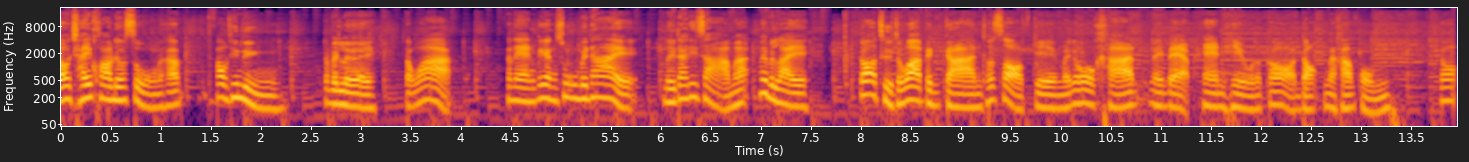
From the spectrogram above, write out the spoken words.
เราใช้ความเร็วสูงนะครับ เข้าที่1กันไปเลย แต่ว่าคะแนนก็ยังสู้ไม่ได้ เลยได้ที่3อะไม่เป็นไร ก็ถือจะว่าเป็นการทดสอบเกม Mario Kart ในแบบ Handheld แล้วก็ด็อกนะครับผม ก็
